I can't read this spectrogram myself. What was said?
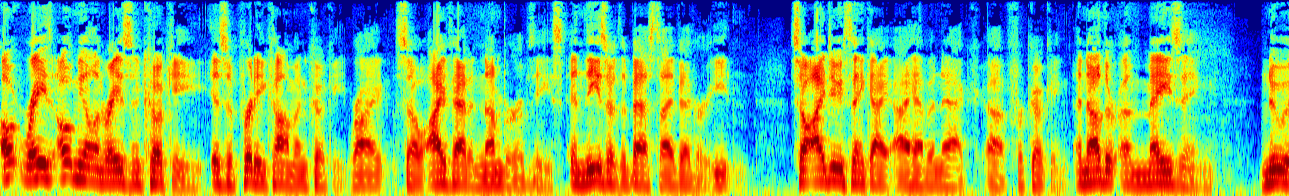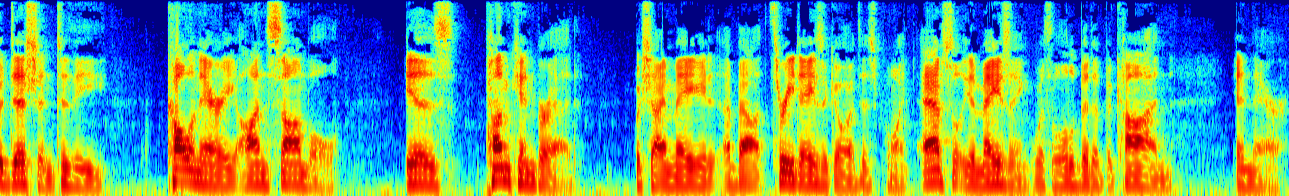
oatmeal and raisin cookie is a pretty common cookie, right? So I've had a number of these, and these are the best I've ever eaten. So I do think I, I have a knack uh, for cooking. Another amazing new addition to the culinary ensemble is pumpkin bread, which I made about three days ago at this point. Absolutely amazing with a little bit of pecan in there.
